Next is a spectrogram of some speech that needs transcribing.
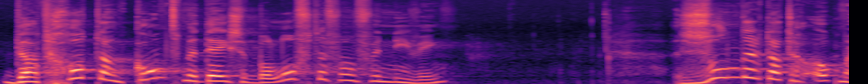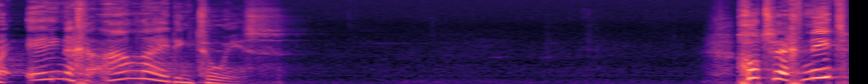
Dat God dan komt met deze belofte van vernieuwing, zonder dat er ook maar enige aanleiding toe is. God zegt niet,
